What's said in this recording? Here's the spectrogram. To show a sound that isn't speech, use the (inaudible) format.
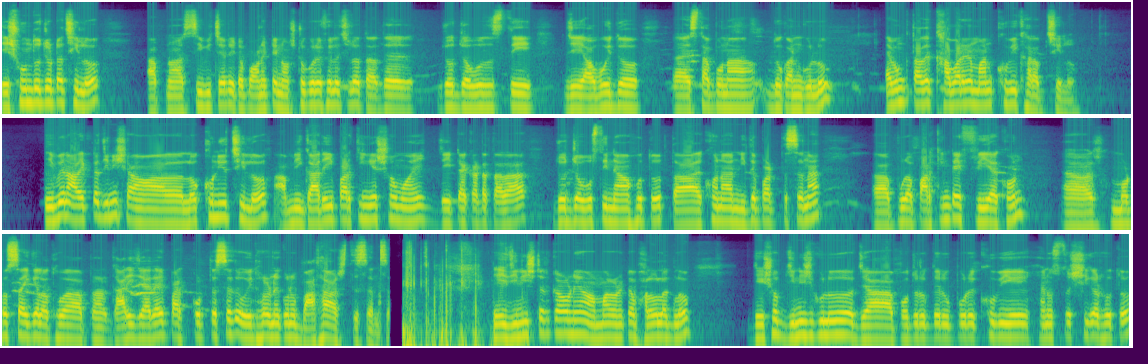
যে সৌন্দর্যটা ছিল, আপনার সি বিচের এটা অনেকটাই নষ্ট করে ফেলেছিল তাদের জোর জবরদস্তি যে অবৈধ স্থাপনা দোকানগুলো এবং তাদের খাবারের মান খুবই খারাপ ছিল। ইভেন আরেকটা জিনিস লক্ষণীয় ছিল, আমি গাড়ি পার্কিংয়ের সময় যে টাকাটা তারা জোর জবরদস্তি নেওয়া হতো তা এখন আর নিতে পারতেছে না। পুরো পার্কিংটাই ফ্রি এখন। মোটর সাইকেল অথবা আপনার গাড়ি যারাই পার্ক করতেছে, তো ওই ধরনের কোনো বাধা আসতেছে না। এই জিনিসটার কারণে আমার অনেকটা ভালো লাগল। যেসব জিনিসগুলো যা পর্যটকদের উপরে খুবই হেনস্থার শিকার হতো,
